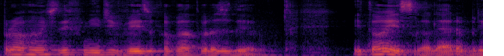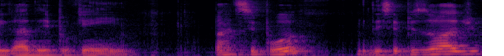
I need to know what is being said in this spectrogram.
provavelmente definir de vez o Campeonato Brasileiro. Então é isso, galera. Obrigado aí por quem participou desse episódio.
